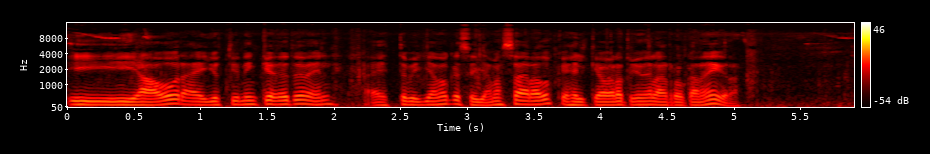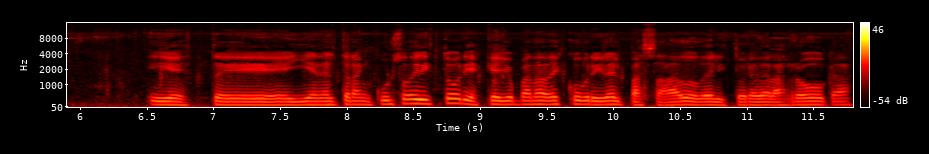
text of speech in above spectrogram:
Y ahora ellos tienen que detener a este villano que se llama Sarados, que es el que ahora tiene la roca negra. Y este y en el transcurso de la historia es que ellos van a descubrir el pasado de la historia de la roca,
